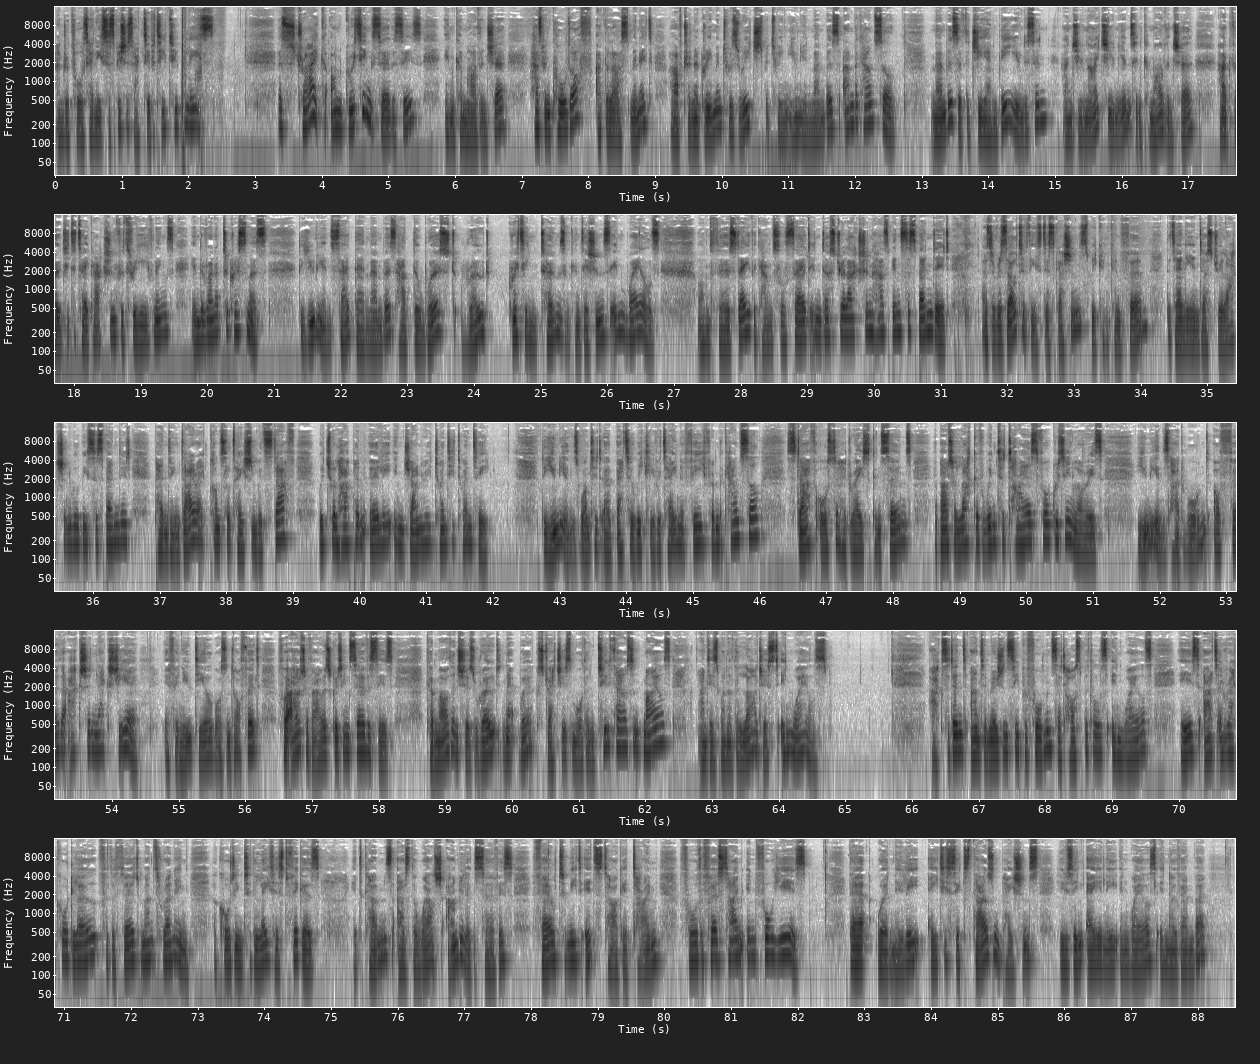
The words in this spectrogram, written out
and report any suspicious activity to police. A strike on gritting services in Carmarthenshire has been called off at the last minute after an agreement was reached between union members and the council. Members of the GMB Unison and Unite unions in Carmarthenshire had voted to take action for three evenings in the run up to Christmas. The union said their members had the worst road gritting terms and conditions in Wales. On Thursday, the Council said industrial action has been suspended. As a result of these discussions, we can confirm that any industrial action will be suspended pending direct consultation with staff, which will happen early in January 2020. The unions wanted a better weekly retainer fee from the council. Staff also had raised concerns about a lack of winter tyres for gritting lorries. Unions had warned of further action next year if a new deal wasn't offered for out of hours gritting services. Carmarthenshire's road network stretches more than 2,000 miles and is one of the largest in Wales. Accident and emergency performance at hospitals in Wales is at a record low for the third month running, according to the latest figures. It comes as the Welsh Ambulance Service failed to meet its target time for the first time in four years. There were nearly 86,000 patients using A&E in Wales in November,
